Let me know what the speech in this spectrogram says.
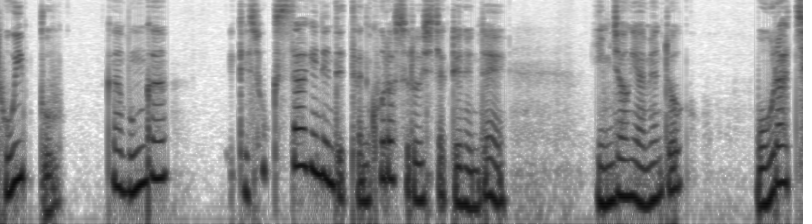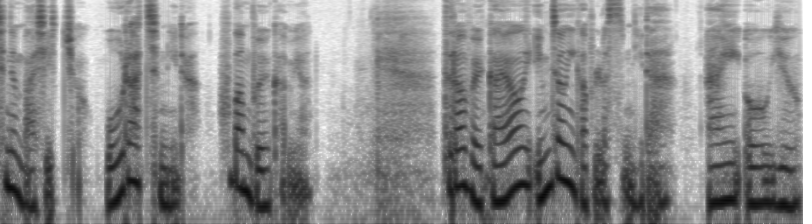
도입부, 그러니까 뭔가 이렇게 속삭이는 듯한 코러스로 시작되는데 임정희 하면 또 몰아치는 맛이 있죠. 몰아칩니다. 후반부에 가면. 들어볼까요? 임정희가 불렀습니다. I O U.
